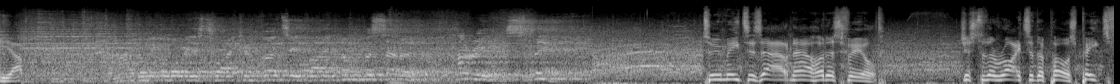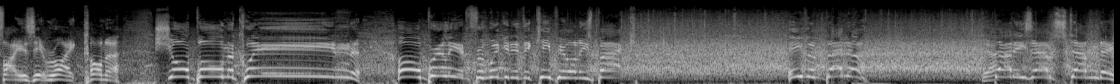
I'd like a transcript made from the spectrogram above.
Yep. And the Wigan Warriors try converted by number seven, Harry Smith. Two metres out now, Huddersfield. Just to the right of the post. Peats fires it right. Connor. Short ball, McQueen! Oh, brilliant from Wigan to keep him on his back. Even better. That is outstanding.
